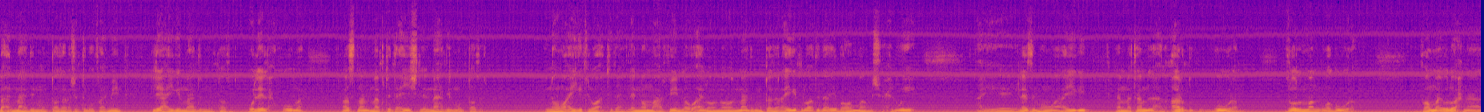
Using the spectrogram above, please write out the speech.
بقى المهدي المنتظر عشان تبقوا فاهمين ليه هيجي المهدي المنتظر. وليه الحكومة أصلا ما بتدعيش للمهدي المنتظر. إن هو هيجي في الوقت ده. لأن هم عارفين لو قالوا إن هو المهدي المنتظر هيجي في الوقت ده يبقى هم مش حلوين. لازم هو هيجي لما تملأ الأرض جورا ظلما وجورا. فهم يقولوا إحنا يا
